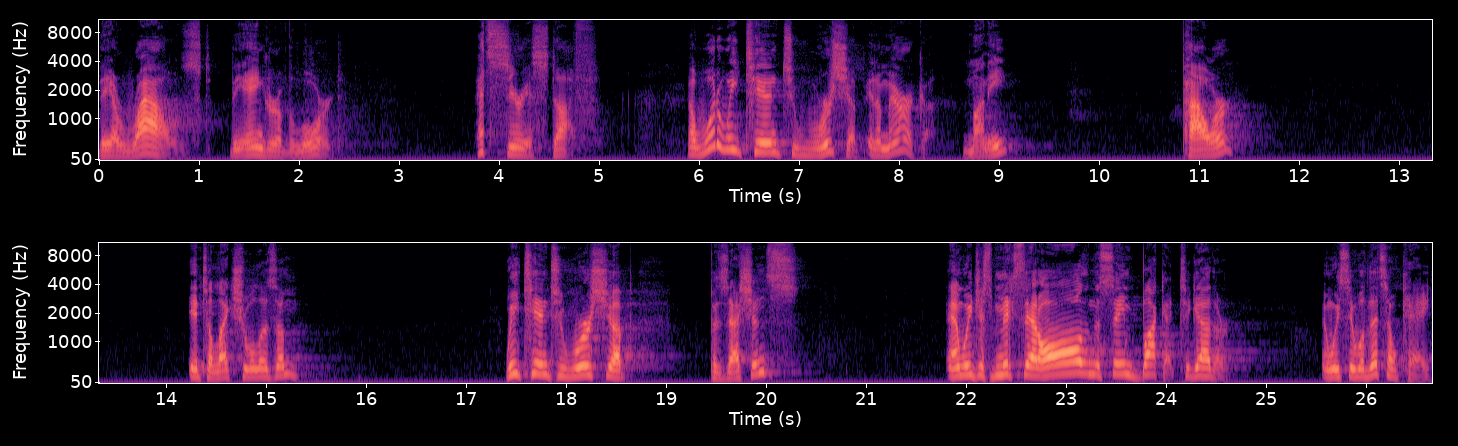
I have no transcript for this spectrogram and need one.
they aroused the anger of the Lord. That's serious stuff. Now, what do we tend to worship in America? Money? Power? Intellectualism? We tend to worship possessions, and we just mix that all in the same bucket together. And we say, well, that's okay.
